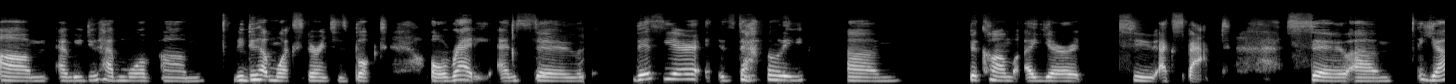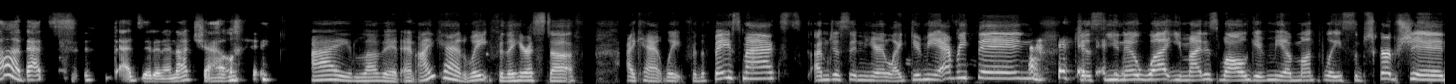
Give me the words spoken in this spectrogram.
Um, and we do have more um, we do have more experiences booked already. And so this year is definitely um, become a year to expect. So um, yeah, that's that's it in a nutshell. I love it. And I can't wait for the hair stuff. I can't wait for the face masks. I'm just sitting here like, give me everything. just, you know what? You might as well give me a monthly subscription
